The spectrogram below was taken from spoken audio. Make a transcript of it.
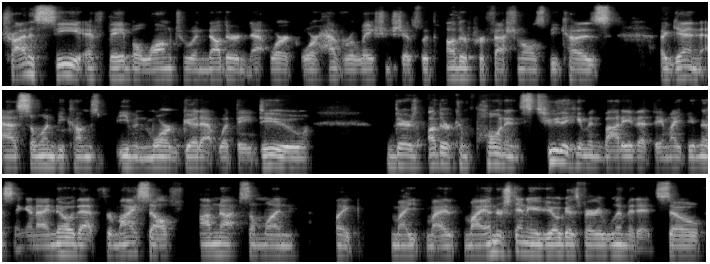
try to see if they belong to another network or have relationships with other professionals because again as someone becomes even more good at what they do there's other components to the human body that they might be missing. And i know that for myself i'm not someone like my my my understanding of yoga is very limited. So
